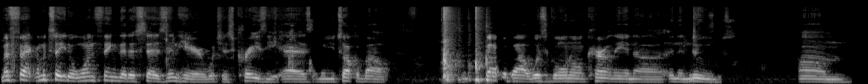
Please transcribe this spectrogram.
matter of fact, I'm gonna tell you the one thing that it says in here, which is crazy, as when you talk about talk about what's going on currently in uh in the news. Um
